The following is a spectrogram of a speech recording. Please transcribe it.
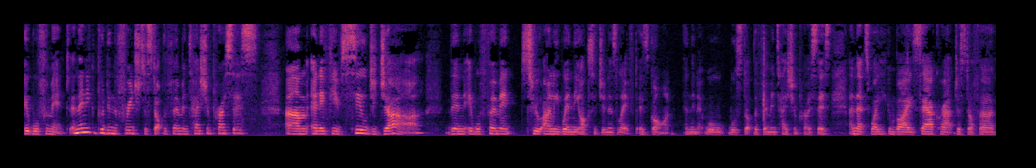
It will ferment, and then you can put it in the fridge to stop the fermentation process. Um, and if you've sealed your jar, then it will ferment to only when the oxygen is left, is gone, and then it will will stop the fermentation process. And that's why you can buy sauerkraut just off a.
